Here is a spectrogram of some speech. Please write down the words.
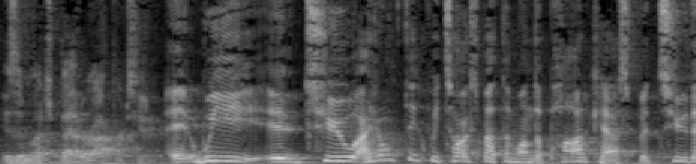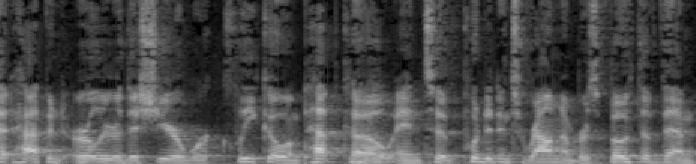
is a much better opportunity. Uh, we uh, two, I don't think we talked about them on the podcast, but two that happened earlier this year were Cleco and Pepco, mm-hmm. and to put it into round numbers, both of them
